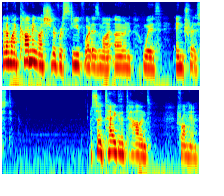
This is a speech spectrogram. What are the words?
and at my coming I should have received what is my own with interest. So take the talent from him,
